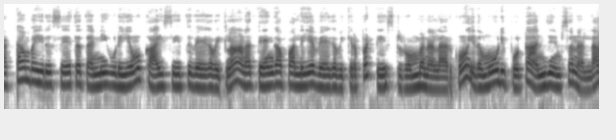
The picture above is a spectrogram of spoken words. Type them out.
தட்டாம்பயிறு சேர்த்த தண்ணி கூடயும் காய் சேர்த்து வேக வைக்கலாம். ஆனால் தேங்காய் பால்லையே வேக வைக்கிறப்ப டேஸ்ட் ரொம்ப நல்லாயிருக்கும் இதை மூடி போட்டு அஞ்சு நிமிஷம் நல்லா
